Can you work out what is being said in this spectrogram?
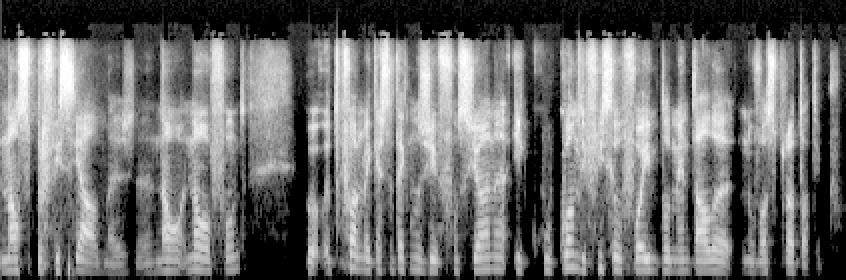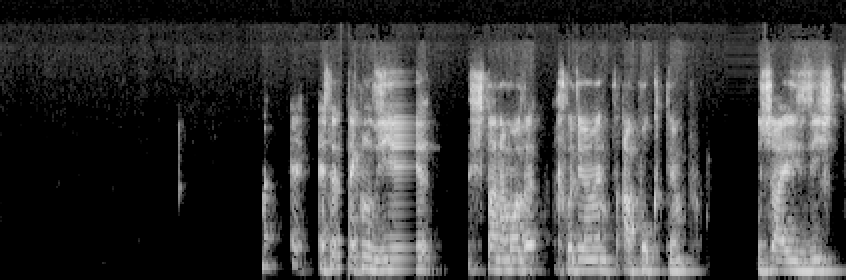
não superficial, mas não, não ao fundo de que forma é que esta tecnologia funciona e o quão difícil foi implementá-la no vosso protótipo? Esta tecnologia está na moda relativamente há pouco tempo. Já existe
